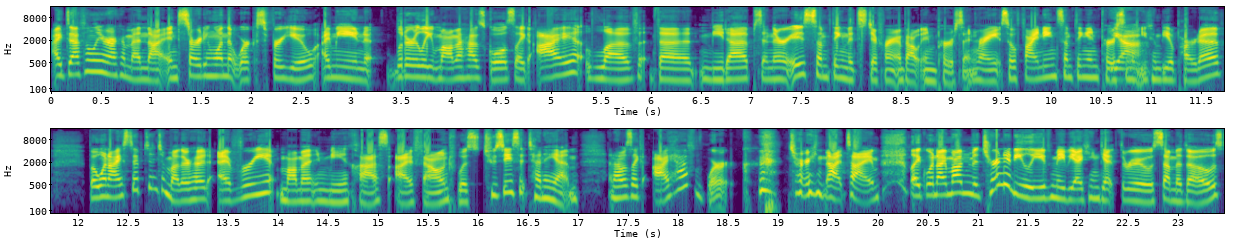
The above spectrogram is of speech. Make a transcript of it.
I definitely recommend that and starting one that works for you. I mean, literally, Mama has goals. Like, I love the meetups, and there is something that's different about in person, right? So, finding something in person yeah. that you can be a part of. But when I stepped into motherhood, every Mama and Me class I found was Tuesdays at 10 a.m. And I was like, I have work during that time. Like, when I'm on maternity leave, maybe I can get through some of those.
